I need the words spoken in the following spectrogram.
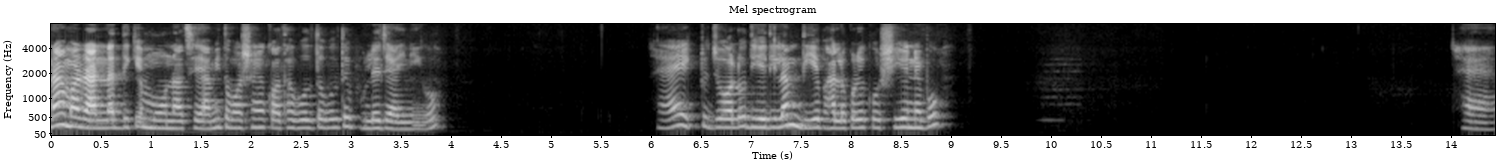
না, আমার রান্নার দিকে মন আছে, আমি তোমার সঙ্গে কথা বলতে বলতে ভুলে যাইনি গো। হ্যাঁ একটু জলও দিয়ে দিলাম, দিয়ে ভালো করে কষিয়ে নেব। হ্যাঁ।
